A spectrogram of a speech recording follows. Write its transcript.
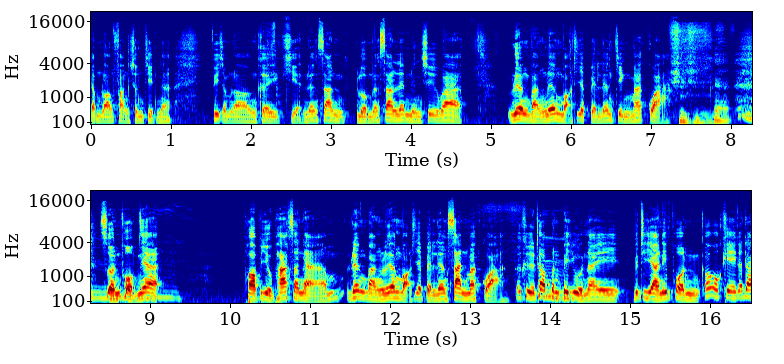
จำลองฝั่งชนจิตนะพี่จำลองเคยเขียนเรื่องสั้น รวมเรื่องสั้นเล่มหนึ่งชื่อว่า เรื่องบางเรื่องเหมาะที่จะเป็นเรื่องจริงมากกว่า ส่วนผมเนี่ย พอไปอยู่ภาคสนามเรื่องบางเรื่องเหมาะที่จะเป็นเรื่องสั้นมากกว่า ก็คือถ้ามันไปอยู่ในวิทยานิพนธ์ก็โอเคก็ได้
